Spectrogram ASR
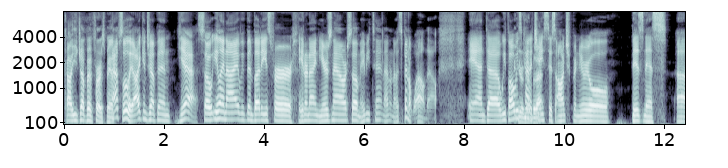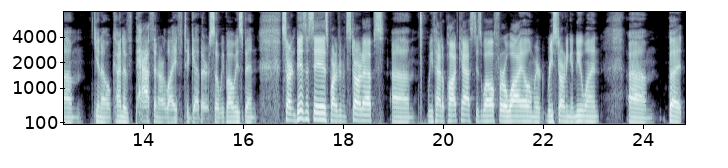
Kyle, you jump in first, man. Absolutely. I can jump in. Yeah. So Eli and I, we've been buddies for eight or nine years now or so, maybe 10. I don't know. It's been a while now. And uh, we've always kind of chased this entrepreneurial business, um, you know, kind of path in our life together. So we've always been starting businesses, part of different startups. Um, we've had a podcast as well for a while, and we're restarting a new one. Um, but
